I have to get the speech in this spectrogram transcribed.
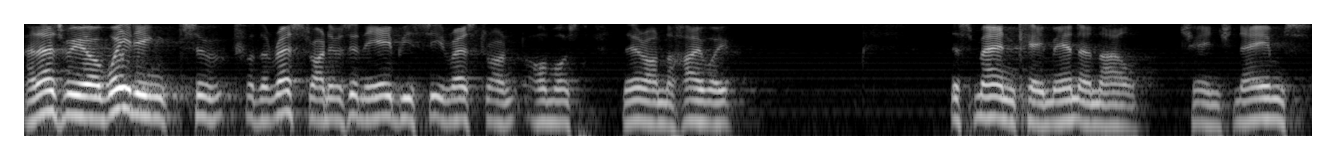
And as we were waiting to, for the restaurant, it was in the ABC restaurant almost there on the highway. This man came in, and I'll change names.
